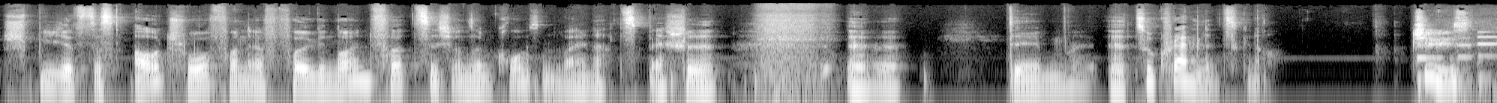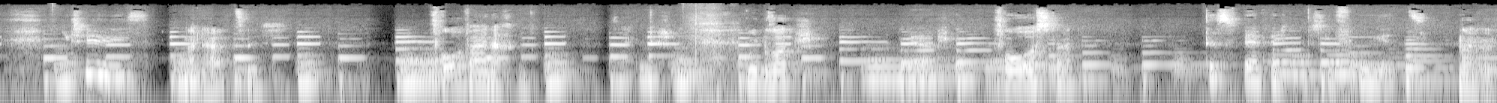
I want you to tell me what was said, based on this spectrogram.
spiele jetzt das Outro von der Folge 49, unserem großen Weihnachtsspecial, äh, dem äh, zu Kremlins, genau. Tschüss. Tschüss. Man hört sich. Frohe Weihnachten. Schon. Guten Rutsch. Ja, schon. Frohe Ostern. Das wäre vielleicht ein bisschen früh jetzt. Na gut.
